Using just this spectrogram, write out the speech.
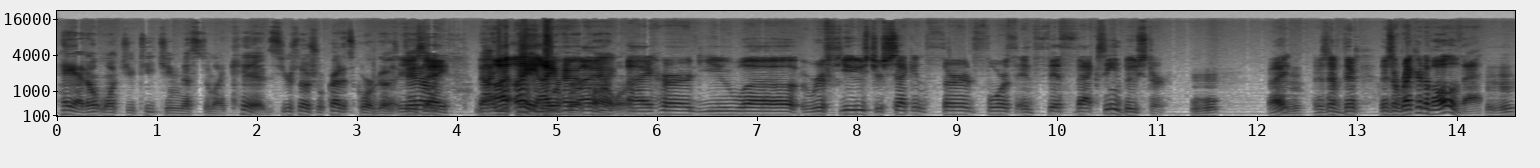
"Hey, I don't want you teaching this to my kids," your social credit score goes you down. say, now I, you pay hey, I more heard, for a I, car heard, loan. I heard you uh, refused your second, third, fourth, and fifth vaccine booster. Mhm. Right? There's a there's, there's a record of all of that. Mhm.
